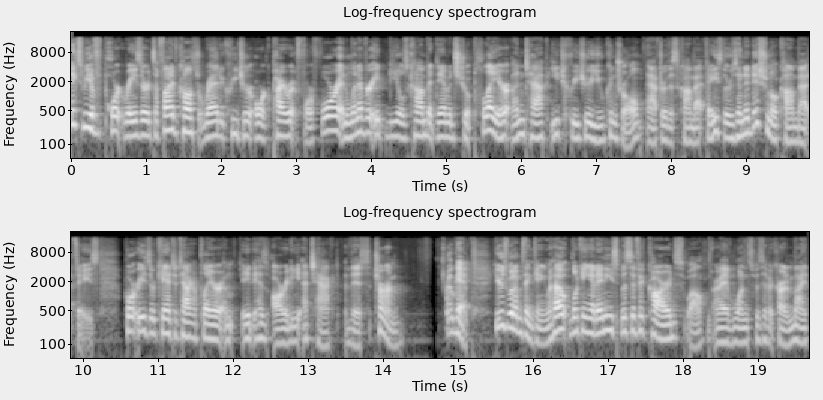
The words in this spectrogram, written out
Next we have Port Razor. It's a 5 cost red creature orc pirate 4-4, and whenever it deals combat damage to a player, untap each creature you control. After this combat phase, there's an additional combat phase. Port Razor can't attack a player, and it has already attacked this turn. Okay, here's what I'm thinking. Without looking at any specific cards, well, I have one specific card in mind,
